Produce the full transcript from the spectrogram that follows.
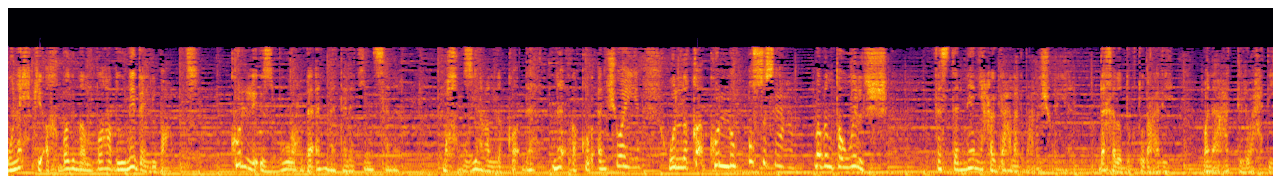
ونحكي أخبارنا لبعض وندعي لبعض. كل أسبوع بقالنا 30 سنة محافظين على اللقاء ده نقرأ قرآن شوية واللقاء كله نص ساعة ما بنطولش. فاستناني هرجع لك بعد شوية. دخل الدكتور علي وأنا قعدت لوحدي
